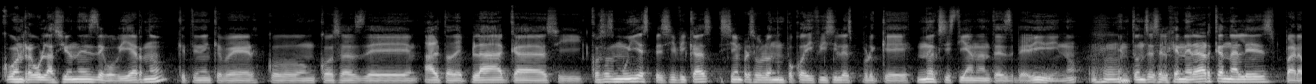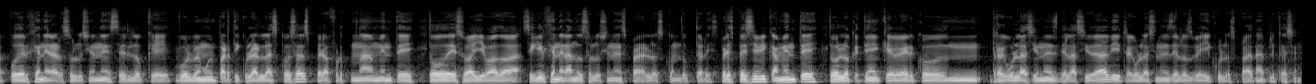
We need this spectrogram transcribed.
con regulaciones de gobierno que tienen que ver con cosas de alta de placas y cosas muy específicas siempre se vuelven un poco difíciles porque no existían antes de Didi, ¿no? Entonces, el generar canales para poder generar soluciones es lo que vuelve muy particular las cosas, pero afortunadamente todo eso ha llevado a seguir generando soluciones para los conductores. Pero específicamente todo lo que tiene que ver con regulaciones de la ciudad y regulaciones de los vehículos para la aplicación.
